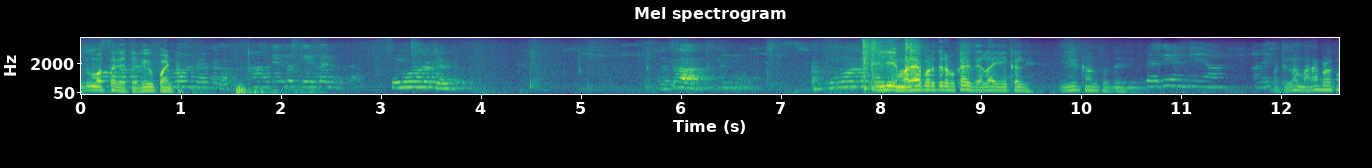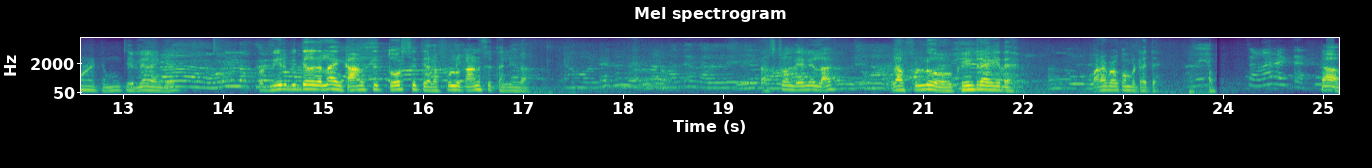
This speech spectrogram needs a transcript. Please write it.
ಇದು ಮಸ್ತಾಗೈತೆ ವ್ಯೂ ಪಾಯಿಂಟ್ ಇಲ್ಲಿ ಮಳೆ ಬರ್ತಿರ್ಬೇಕಾದ್ರೆ ಇದೆಲ್ಲ ಏಕಲ್ಲಿ ಈಗ ಕಾಣಿಸುತ್ತೆ ಎಲ್ಲ ಮರ ಬೆಳ್ಕೊಂಡೈತೆ ಮುಂಚೆ ಇರ್ಲಿಲ್ಲ ಹಂಗೆ. ಬಟ್ ನೀರು ಬಿದ್ದಿರೋದೆಲ್ಲ ಹಿಂಗೆ ಕಾಣಿಸ್ತಿತ್ತು ತೋರಿಸ್ತೈತೆ ಎಲ್ಲ ಫುಲ್ ಕಾಣಿಸುತ್ತೆ ಅಲ್ಲಿಂದ. ಅಷ್ಟೊಂದು ಏನಿಲ್ಲ ಎಲ್ಲ ಫುಲ್ಲು ಗ್ರೀನ್ರಿ ಆಗಿದೆ ಮರ ಬೆಳ್ಕೊಂಡ್ಬಿಟ್ಟೈತೆ ಹಾಂ.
